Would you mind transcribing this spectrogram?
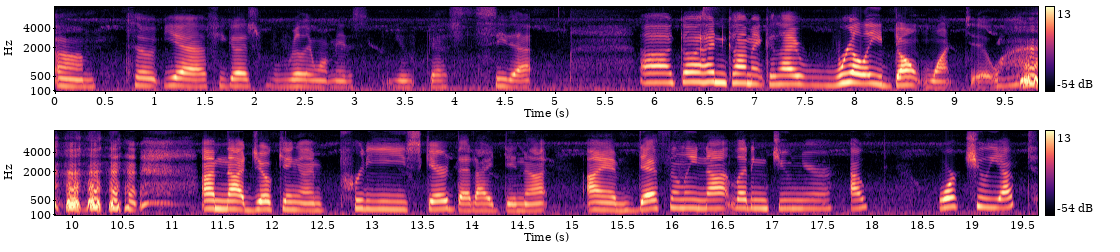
Um, so yeah, if you guys really want me to, you guys see that, uh, go ahead and comment because I really don't want to. I'm not joking. I'm pretty scared that I did not. I am definitely not letting Junior out or Chewy out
